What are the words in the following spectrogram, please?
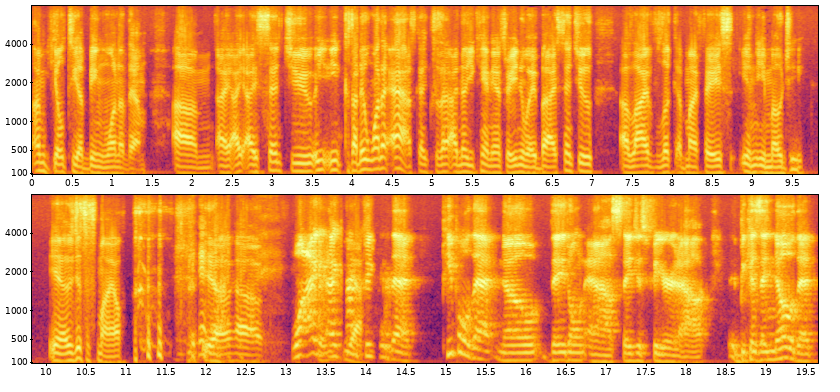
I'm guilty of being one of them. Um, I, I, I, sent you because I didn't want to ask because I, I, know you can't answer anyway. But I sent you a live look at my face in emoji. Yeah, it was just a smile. you know, uh, well, I, I kind yeah. of figured that people that know, they don't ask, they just figure it out because they know that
